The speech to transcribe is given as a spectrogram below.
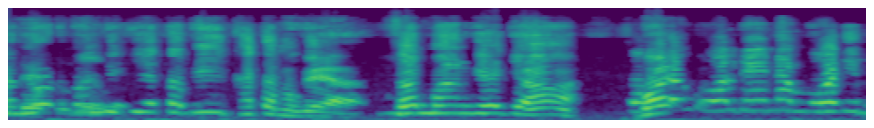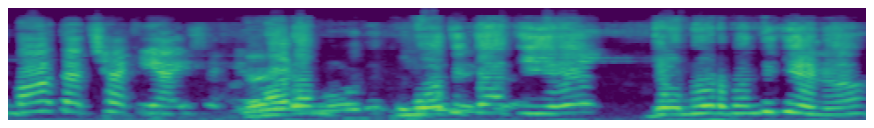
नोटबंदी किया तभी खत्म हो गया। सब मान गए की हाँ बोल रहे ना मोदी बहुत अच्छा किया इसे। मैडम मोदी क्या किए? जो नोटबंदी किए ना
